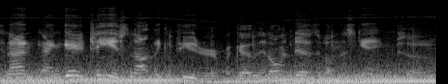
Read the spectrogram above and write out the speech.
And I, I can guarantee it's not the computer because it only does it on this game. So.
